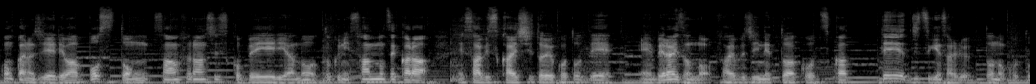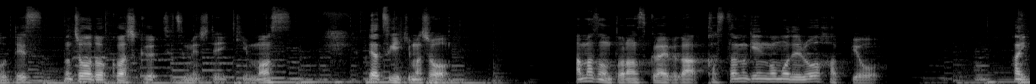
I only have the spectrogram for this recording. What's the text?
今回の事例ではボストン、サンフランシスコベイエリアの特にサンノゼからサービス開始ということで、ベライゾンの 5G ネットワークを使って実現されるとのことです。後ほど詳しく説明していきます。では次行きましょう。Amazon トランスクライブがカスタム言語モデルを発表。はい、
